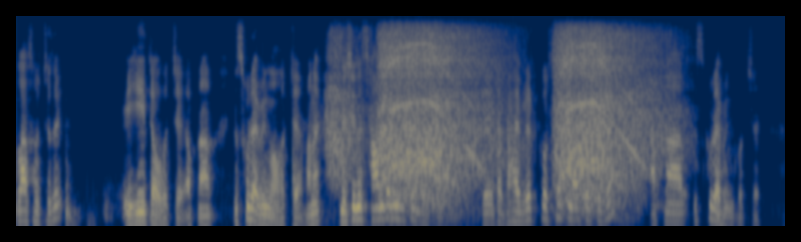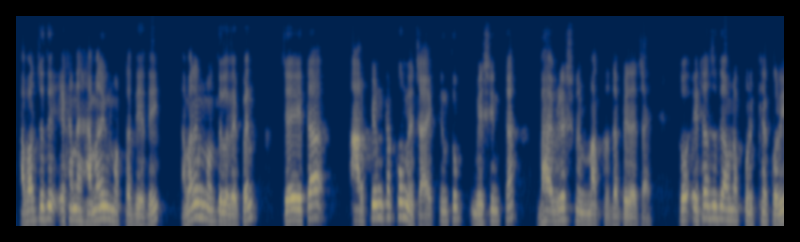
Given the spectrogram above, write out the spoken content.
প্লাস হচ্ছে যে ইটাও হচ্ছে, আপনার স্ক্রু ড্রাইভিংও হচ্ছে। মানে মেশিনের সাউন্ডটা কিন্তু চেঞ্জ হচ্ছে। যে এটা ভাইব্রেট করছে প্লাস হচ্ছে যে আপনার স্ক্রু ড্রাইভিং করছে। আবার যদি এখানে হ্যামারিং মোডটা দিয়ে দিই হ্যামারিং মোড দিলে দেখবেন যে এটা আরপিএমটা কমে যায়, কিন্তু মেশিনটা ভাইব্রেশনের মাত্রাটা বেড়ে যায়। তো এটা যদি আমরা পরীক্ষা করি,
